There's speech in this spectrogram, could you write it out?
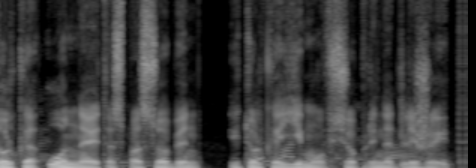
Только Он на это способен, и только Ему все принадлежит.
